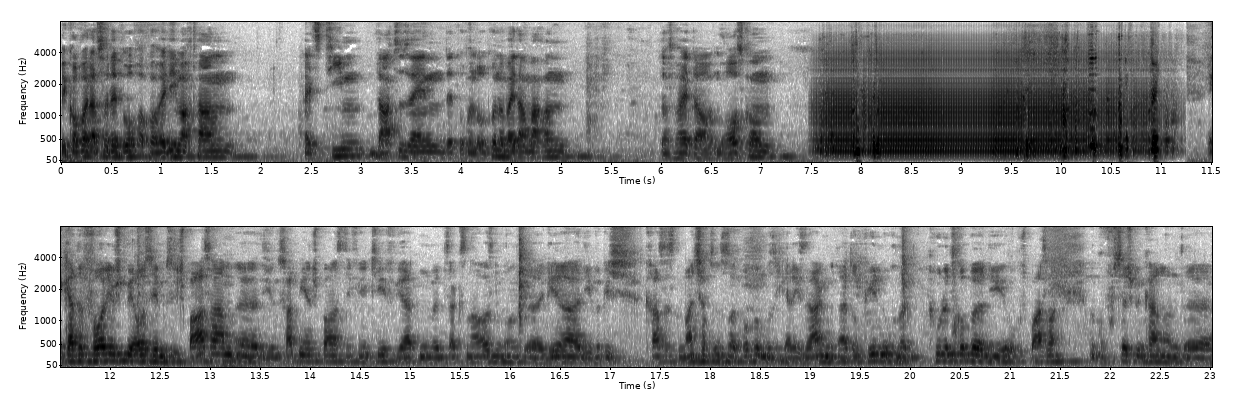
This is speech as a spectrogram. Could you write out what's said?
Ich hoffe, dass wir das auch, was wir heute gemacht haben, als Team da zu sein, das auch in der Rückrunde weitermachen, dass wir halt da unten rauskommen. Ich hatte vor dem Spiel aus ein bisschen Spaß haben. Äh, die Jungs hatten ihren Spaß, definitiv. Wir hatten mit Sachsenhausen und äh, Gera die wirklich krassesten Mannschaft in unserer Gruppe, muss ich ehrlich sagen. Mit Altropin auch eine coole Truppe, die auch Spaß macht und gut Fußball spielen kann. Und äh,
